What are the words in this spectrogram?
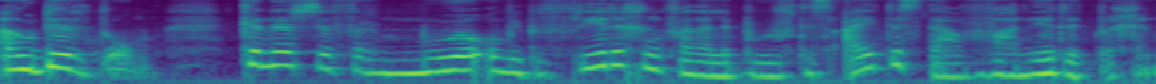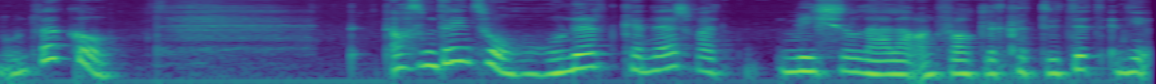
ouderdom kinders se vermoë om die bevrediging van hulle behoeftes uit te stel wanneer dit begin ontwikkel daar's omtrent so 100 kinders wat Michelle hulle aanvanklik getoet het in die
